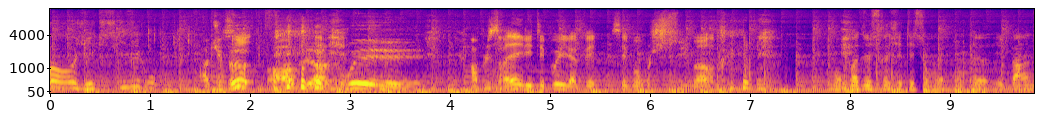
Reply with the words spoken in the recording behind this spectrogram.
Oh, oh, oh, j'ai excusé, gros. Ah, tu Merci. peux Oh, bien joué. En plus, Ryan, il était beau, il a fait. C'est bon, je suis mort. Bon, pas de stress, j'étais sur mon compte euh, épargne.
